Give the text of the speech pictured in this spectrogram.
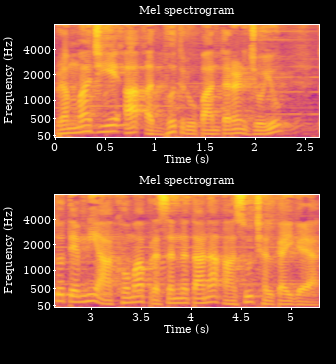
બ્રહ્માજીએ આ અદ્ભુત રૂપાંતરણ જોયું તો તેમની આંખોમાં પ્રસન્નતાના આંસુ છલકાઈ ગયા.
